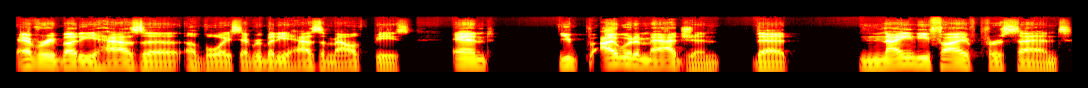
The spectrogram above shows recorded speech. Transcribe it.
everybody has a, a voice, everybody has a mouthpiece. And you, I would imagine that 95%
